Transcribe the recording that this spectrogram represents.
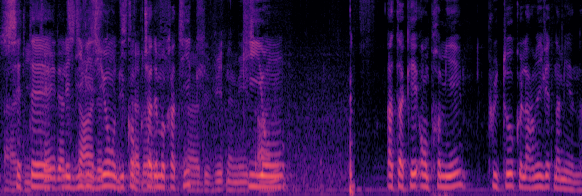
C'était les divisions du Kampuchea démocratique uh, the Vietnamese qui army? ont attaqué en premier plutôt que l'armée vietnamienne.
